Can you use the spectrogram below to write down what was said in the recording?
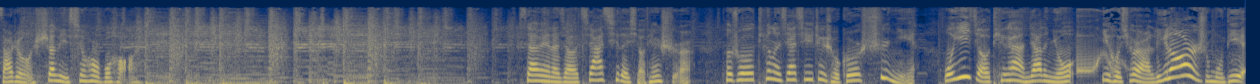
咋整？山里信号不好啊。下面呢叫佳期的小天使，他说听了佳期这首歌是你。我一脚踢开俺家的牛，一口气儿啊离了二十亩地。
